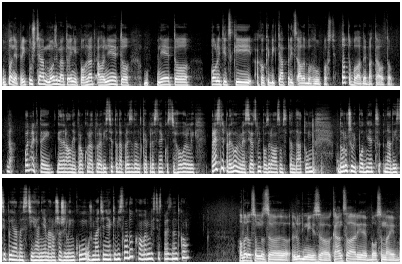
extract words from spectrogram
Úplne pripúšťam, môže mať to iný pohľad, ale nie je to, nie je to politický ako keby kapric alebo hlúposť. Toto bola debata o tom. No, poďme k tej generálnej prokuratúre. Vy ste teda prezidentke, presne ako ste hovorili, presne pred dvomi mesiacmi, pozerala som si ten dátum, doručili podnet na disciplinárne stíhanie Maroša Žilinku. Už máte nejaký výsledok? Hovorili ste s prezidentkou? Hovoril som s ľuďmi z kancelárie, bol som aj v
